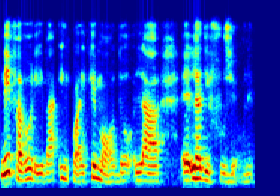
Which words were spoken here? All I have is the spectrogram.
ne favoriva in qualche modo la, eh, la diffusione.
